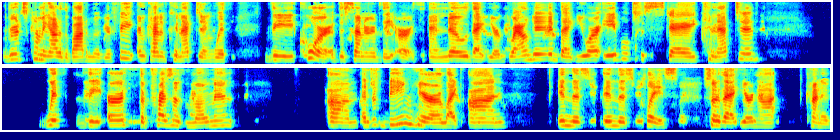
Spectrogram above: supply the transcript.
roots coming out of the bottom of your feet and kind of connecting with the core of the center of the earth and know that you're grounded that you are able to stay connected with the earth the present moment um, and just being here like on in this in this place so that you're not kind of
